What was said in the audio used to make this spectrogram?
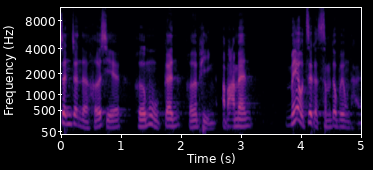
真正的和谐、和睦跟和平。阿爸们。没有这个，什么都不用谈。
